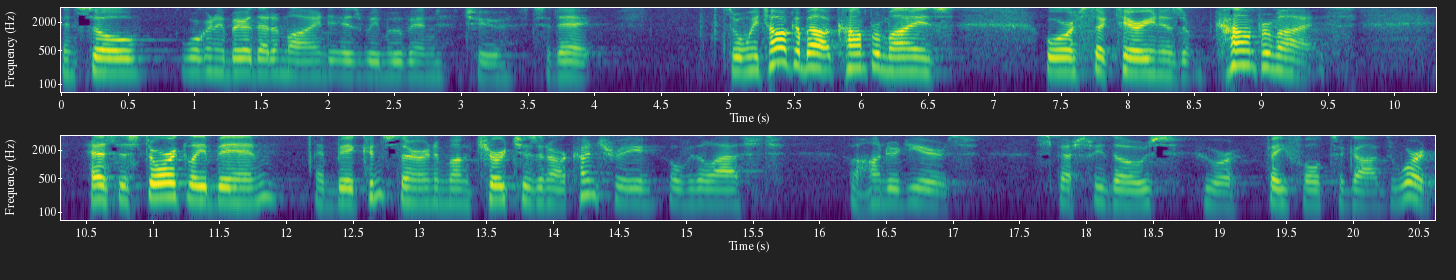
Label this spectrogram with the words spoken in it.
And so we're going to bear that in mind as we move into today. So when we talk about compromise or sectarianism, compromise has historically been a big concern among churches in our country over the last 100 years, especially those who are faithful to God's word.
